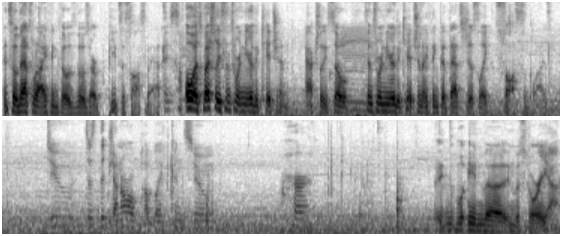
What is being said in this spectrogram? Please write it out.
and so that's what I think those those are pizza sauce I vats. Oh, especially since we're near the kitchen, actually. So since we're near the kitchen, I think that that's just like sauce supplies. Do does the general public consume her? In the in the story, Yeah.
